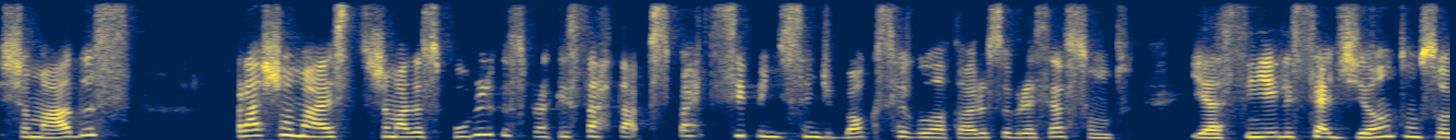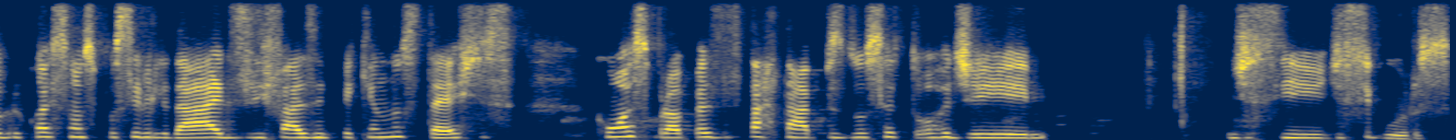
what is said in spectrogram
chamadas para chamar chamadas públicas para que startups participem de sandbox regulatório sobre esse assunto. E assim eles se adiantam sobre quais são as possibilidades e fazem pequenos testes com as próprias startups do setor de, de, de seguros.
